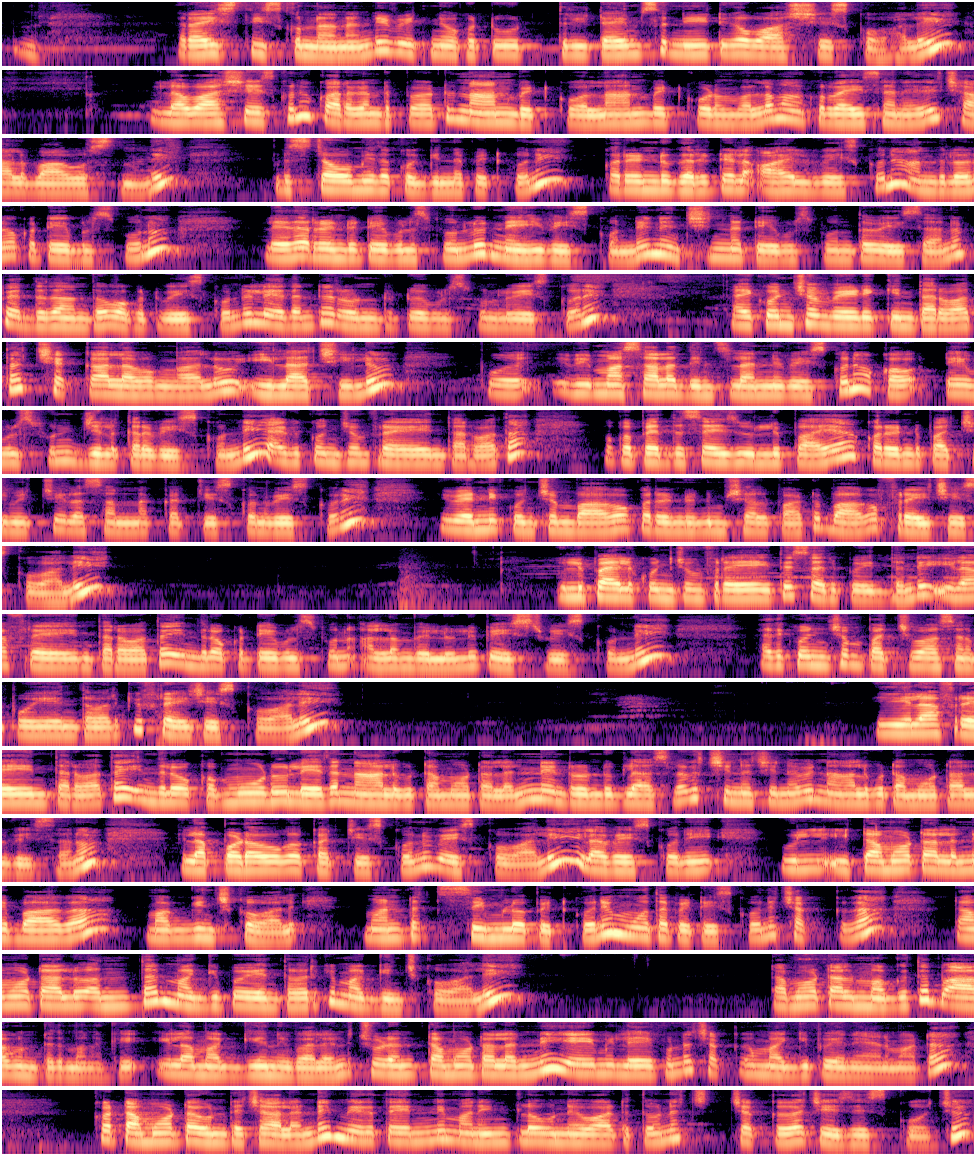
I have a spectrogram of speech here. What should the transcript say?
రైస్ తీసుకున్నానండి. వీటిని ఒక టూ త్రీ టైమ్స్ నీట్గా వాష్ చేసుకోవాలి. ఇలా వాష్ చేసుకొని ఒక అరగంట పాటు నానబెట్టుకోవాలి. నానబెట్టుకోవడం వల్ల మనకు రైస్ అనేది చాలా బాగా వస్తుంది. ఇప్పుడు స్టవ్ మీద ఒక గిన్నె పెట్టుకొని ఒక రెండు గరిటెల ఆయిల్ వేసుకొని అందులోనే ఒక టేబుల్ స్పూను లేదా రెండు టేబుల్ స్పూన్లు నెయ్యి వేసుకోండి. నేను చిన్న టేబుల్ స్పూన్తో వేసాను. పెద్దదాంతో ఒకటి వేసుకోండి. లేదంటే రెండు టేబుల్ స్పూన్లు వేసుకొని అవి కొంచెం వేడెక్కిన తర్వాత చెక్క లవంగాలు ఇలాచీలు ఇవి మసాలా దినుసులు అన్నీ వేసుకొని ఒక టేబుల్ స్పూన్ జీలకర్ర వేసుకోండి. అవి కొంచెం ఫ్రై అయిన తర్వాత ఒక పెద్ద సైజు ఉల్లిపాయ ఒక రెండు పచ్చిమిర్చి ఇలా సన్నగా కట్ చేసుకొని వేసుకొని ఇవన్నీ కొంచెం బాగా ఒక రెండు నిమిషాల పాటు బాగా ఫ్రై చేసుకోవాలి. ఉల్లిపాయలు కొంచెం ఫ్రై అయితే సరిపోయిద్దండి. ఇలా ఫ్రై అయిన తర్వాత ఇందులో ఒక టేబుల్ స్పూన్ అల్లం వెల్లుల్లి పేస్ట్ వేసుకోండి. అది కొంచెం పచ్చివాసన పోయేంత వరకు ఫ్రై చేసుకోవాలి. ఇది ఇలా ఫ్రై అయిన తర్వాత ఇందులో ఒక మూడు లేదా నాలుగు టమోటాలని నేను రెండు గ్లాసులకు చిన్న చిన్నవి నాలుగు టమోటాలు వేసాను. ఇలా పొడవుగా కట్ చేసుకొని వేసుకోవాలి. ఇలా వేసుకొని ఉల్లి ఈ టమోటాలన్నీ బాగా మగ్గించుకోవాలి. మంట సిమ్లో పెట్టుకొని మూత పెట్టేసుకొని చక్కగా టమోటాలు అంతా మగ్గిపోయేంతవరకు మగ్గించుకోవాలి. టమోటాలు మగ్గితే బాగుంటుంది మనకి. ఇలా మగ్గినివ్వాలండి చూడండి టమోటాలన్నీ ఏమీ లేకుండా చక్కగా మగ్గిపోయినాయి అనమాట ఒక టమోటా ఉంటే చాలండి. మిగతా అన్ని మన ఇంట్లో ఉండే వాటితోనే చక్కగా చేసేసుకోవచ్చు.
